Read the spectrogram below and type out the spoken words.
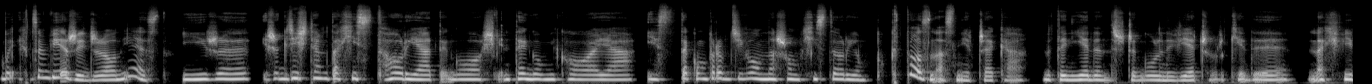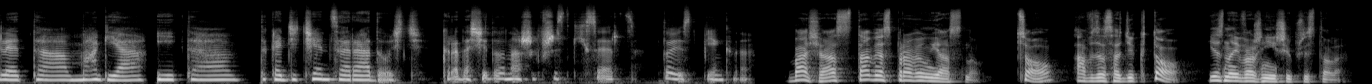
bo ja chcę wierzyć, że on jest. I że, I że gdzieś tam ta historia tego świętego Mikołaja jest taką prawdziwą naszą historią. Bo kto z nas nie czeka na ten jeden szczególny wieczór, kiedy na chwilę ta magia i ta taka dziecięca radość krada się do naszych wszystkich serc. To jest piękne. Basia stawia sprawę jasno. Co, a w zasadzie kto, jest najważniejszy przy stole.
